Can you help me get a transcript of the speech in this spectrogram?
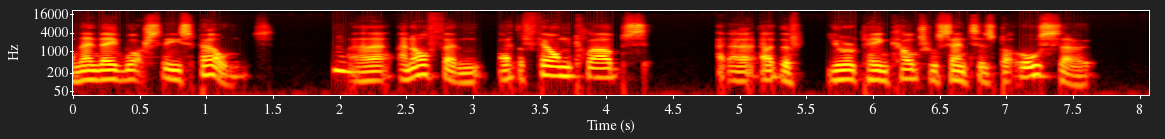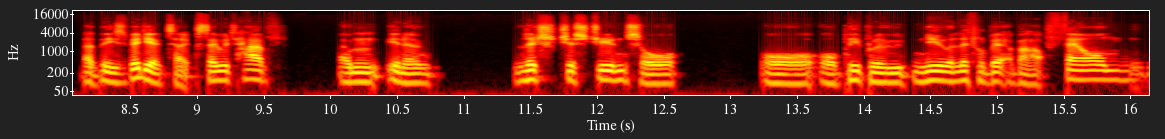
and then they watch these films. Mm-hmm. Uh, and often at the film clubs, uh, at the European cultural centres, but also at these videotheques, they would have, um, you know, literature students or or, or people who knew a little bit about film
